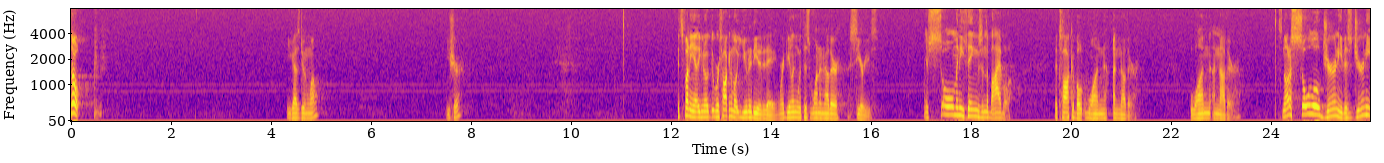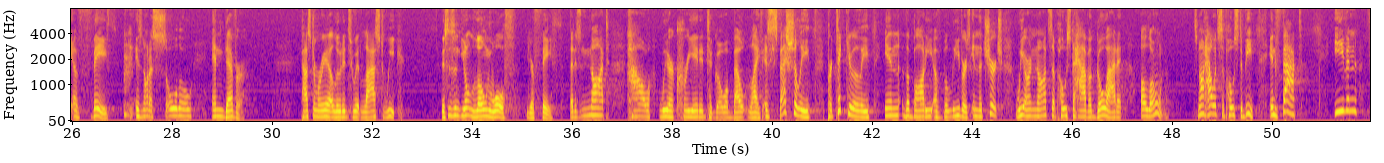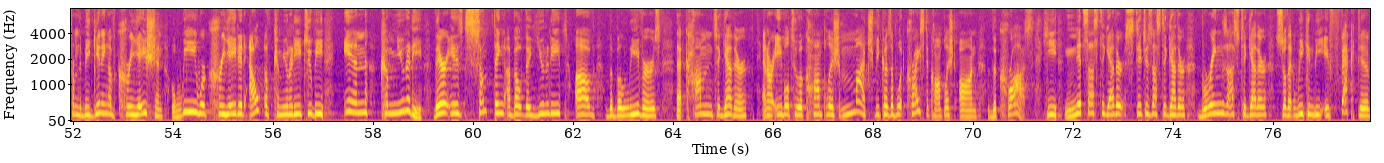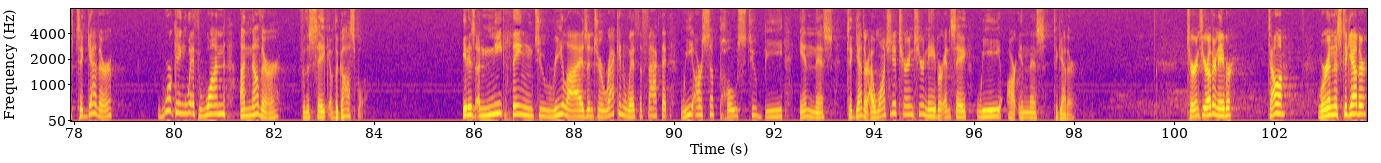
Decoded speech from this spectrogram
So, you guys doing well? You sure? It's funny, you know, we're talking about unity today. We're dealing with this one another series. There's so many things in the Bible that talk about one another. One another. It's not a solo journey. This journey of faith is not a solo endeavor. Pastor Maria alluded to it last week. This isn't, you don't lone wolf your faith. That is not how we are created to go about life, especially, particularly in the body of believers. In the church, we are not supposed to have a go at it alone. It's not how it's supposed to be. In fact, even from the beginning of creation, we were created out of community to be in community. There is something about the unity of the believers that come together and are able to accomplish much because of what Christ accomplished on the cross. He knits us together, stitches us together, brings us together so that we can be effective together, working with one another for the sake of the gospel. It is a neat thing to realize and to reckon with the fact that we are supposed to be in this together. I want you to turn to your neighbor and say, We are in this together. Turn to your other neighbor. Tell them, We're in this together.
